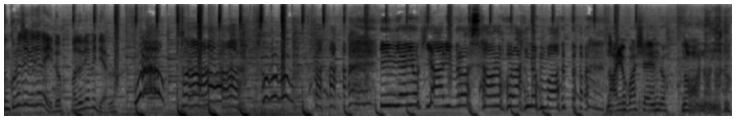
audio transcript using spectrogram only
Sono curioso di vedere Edo, vado lì a vederlo. Ah! I miei occhiali, bro, stavano volando un botto. No, io qua scendo. No, no, no, no.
